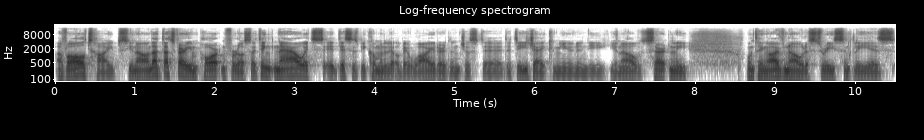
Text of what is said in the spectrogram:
of all types, you know, and that, that's very important for us. I think now it's it, this is becoming a little bit wider than just uh, the DJ community. You know, certainly one thing I've noticed recently is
